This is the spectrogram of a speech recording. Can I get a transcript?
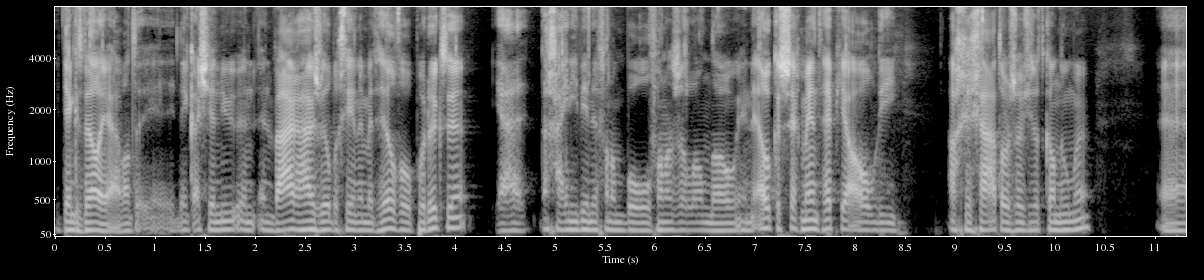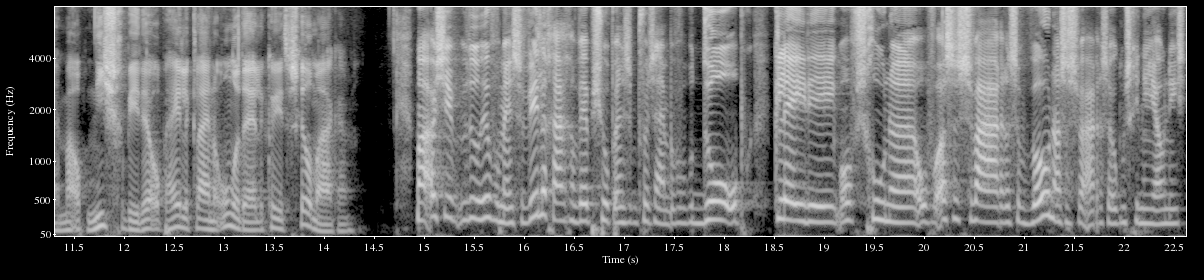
Ik denk het wel, ja. Want eh, ik denk als je nu een, een warenhuis wil beginnen met heel veel producten, ja, dan ga je niet winnen van een Bol, van een Zalando. In elke segment heb je al die aggregator, zoals je dat kan noemen. Uh, maar op nichegebieden, op hele kleine onderdelen, kun je het verschil maken. Maar als je, bedoel, heel veel mensen willen graag een webshop en ze zijn bijvoorbeeld dol op kleding of schoenen of accessoires woonaccessoires ook misschien in jouw niche.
